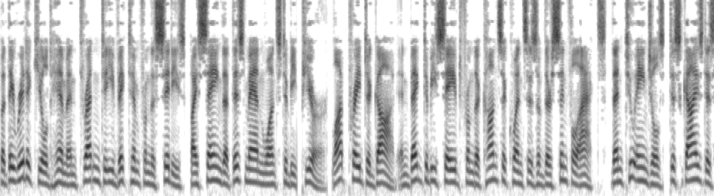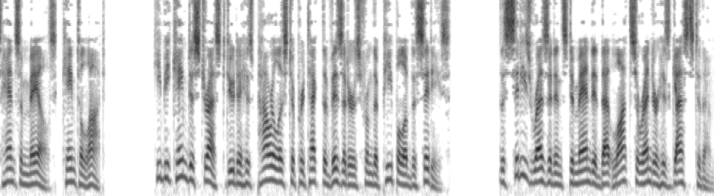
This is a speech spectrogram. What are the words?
but they ridiculed him and threatened to evict him from the cities, by saying that this man wants to be pure. Lot prayed to God and begged to be saved from the consequences of their sinful acts. Then two angels, disguised as handsome males, came to Lot. He became distressed due to his powerless to protect the visitors from the people of the cities. The city's residents demanded that Lot surrender his guests to them.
